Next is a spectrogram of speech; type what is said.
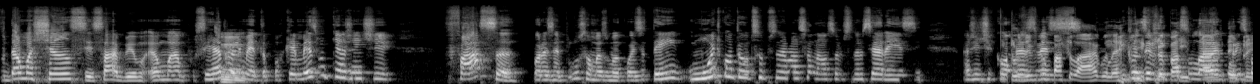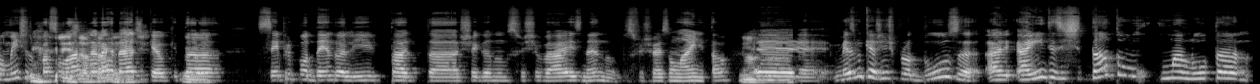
Dá uma chance, sabe? É uma, se retroalimenta, porque mesmo que a gente faça, por exemplo, só mais uma coisa, tem muito conteúdo sobre cinema nacional, sobre cinema cearense, a gente cobre Inclusive às vezes. do Passo Largo, né? Inclusive do Passo Largo, tá principalmente do Passo Largo, na verdade, que é o que tá é. sempre podendo ali, tá, tá chegando nos festivais, né? Nos festivais online e tal. Uhum. É, mesmo que a gente produza, ainda existe tanto uma luta,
